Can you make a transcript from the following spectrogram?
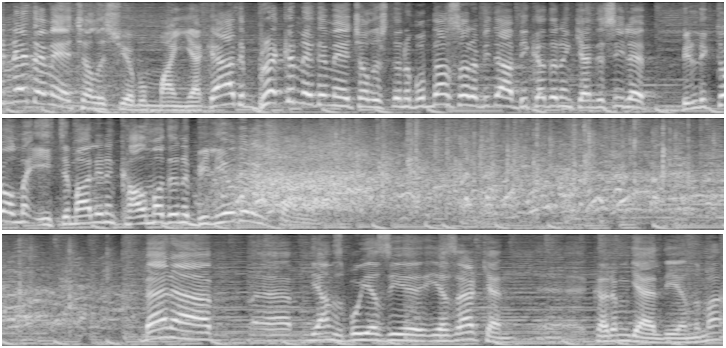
Hadi ne demeye çalışıyor bu manyak? Hadi bırakın ne demeye çalıştığını. Bundan sonra bir daha bir kadının kendisiyle birlikte olma ihtimalinin kalmadığını biliyordur inşallah. Ben e, e, yalnız bu yazıyı yazarken e, karım geldi yanıma.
